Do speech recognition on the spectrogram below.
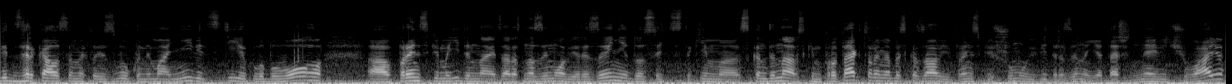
від дзеркал самих, тобто звуку немає, ні від стійок лобового. В принципі, ми їдемо навіть зараз на зимовій резині, досить з таким е, скандинавським протектором, я би сказав. І в принципі шуму від резини я теж не відчуваю.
